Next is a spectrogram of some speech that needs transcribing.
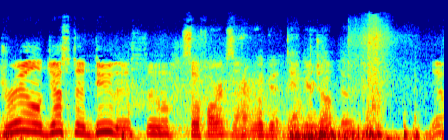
drill just to do this. So So far, it's a real good, damn good job though. yeah.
